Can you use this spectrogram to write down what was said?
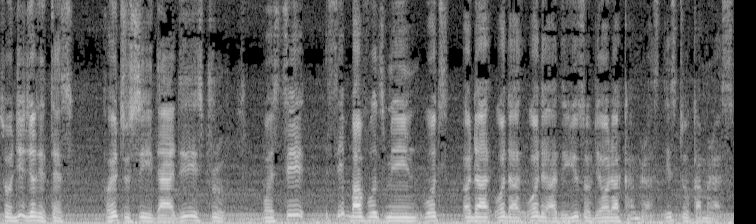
So this is just a test for you to see that this is true. But still, still baffles me what other what are what are the use of the other cameras, these two cameras.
